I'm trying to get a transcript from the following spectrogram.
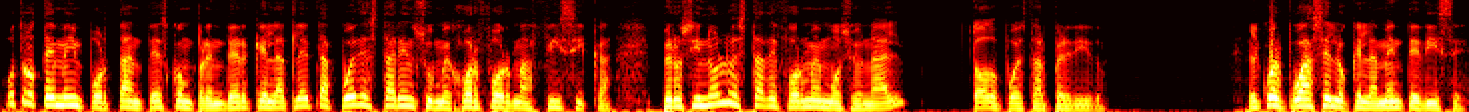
Otro tema importante es comprender que el atleta puede estar en su mejor forma física, pero si no lo está de forma emocional, todo puede estar perdido. El cuerpo hace lo que la mente dice,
